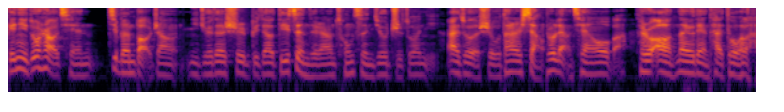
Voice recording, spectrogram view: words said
给你多少钱基本保障？你觉得是比较 decent？然后从此你就只做你爱做的事。”我当时想说两千欧吧，他说：“哦，那有点太多了。”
